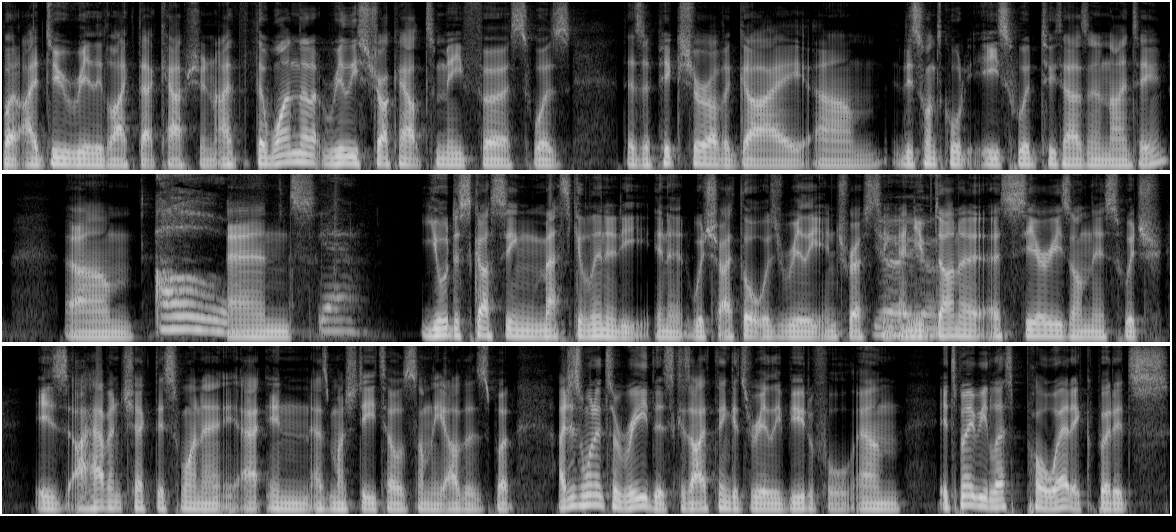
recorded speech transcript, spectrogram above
but I do really like that caption. I the one that really struck out to me first was there's a picture of a guy. Um, this one's called Eastwood 2019, um, Oh, and yeah. you're discussing masculinity in it, which I thought was really interesting. Yeah, and you've yeah. done a, a series on this, which is I haven't checked this one in as much detail as some of the others, but I just wanted to read this because I think it's really beautiful. Um, it's maybe less poetic, but it's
